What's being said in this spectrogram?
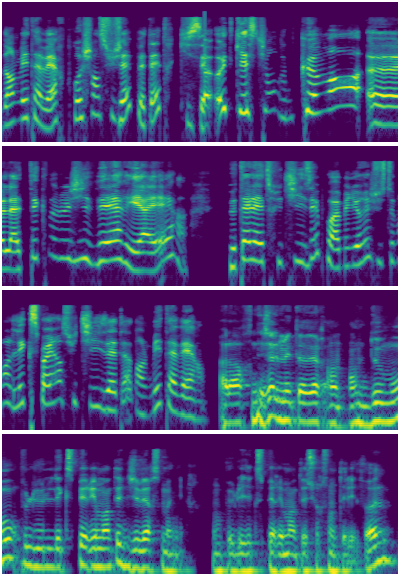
dans le métavers. Prochain sujet peut-être, qui c'est autre question. Donc comment la technologie VR et AR peut-elle être utilisée pour améliorer justement l'expérience utilisateur dans le métavers? Alors déjà le métavers en, deux mots, on peut l'expérimenter de diverses manières. On peut l'expérimenter sur son téléphone.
